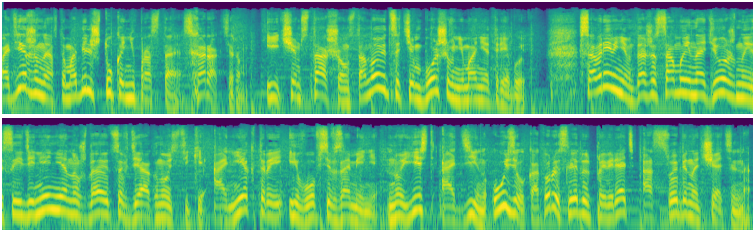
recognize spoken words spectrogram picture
Подержанный автомобиль штука непростая, с характером. И чем старше он становится, тем больше внимания требует. Со временем даже самые надежные соединения нуждаются в диагностике, а некоторые и вовсе в замене. Но есть один узел, который следует проверять особенно тщательно.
